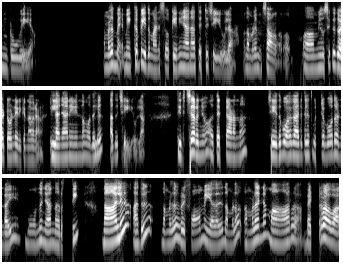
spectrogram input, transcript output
ഇംപ്രൂവ് ചെയ്യാം. നമ്മൾ മേക്കപ്പ് ചെയ്ത് മനസ്സൊക്കെ ഇനി ഞാൻ ആ തെറ്റ് ചെയ്യൂല. നമ്മൾ മ്യൂസിക് കേട്ടുകൊണ്ടിരിക്കുന്നവരാണ് ഇല്ല ഞാൻ ഇനി ഇന്നു മുതൽ അത് ചെയ്യൂല. തിരിച്ചറിഞ്ഞു അത് തെറ്റാണെന്ന് ചെയ്തു പോയ കാര്യത്തിൽ കുറ്റബോധം ഉണ്ടായി. മൂന്ന് ഞാൻ നിർത്തി. നാല് അത് നമ്മൾ റിഫോം ചെയ്യുക. അതായത് നമ്മൾ നമ്മൾ തന്നെ മാറുക. ബെറ്റർ ആവുക ആ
